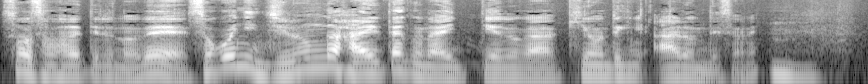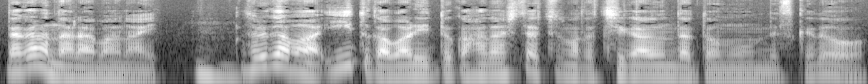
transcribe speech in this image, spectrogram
操作されてるのでそこに自分が入りたくないっていうのが基本的にあるんですよね。うんだから並ばない。うん。それがまあいいとか悪いとか話したらちょっとまた違うんだと思うんですけど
